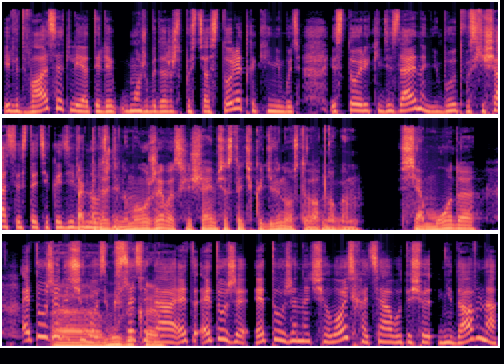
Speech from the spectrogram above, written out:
или 20 лет, или, может быть, даже спустя 100 лет какие-нибудь историки дизайна не будут восхищаться эстетикой 90-х. Так, подожди, но мы уже восхищаемся эстетикой 90-х во многом вся мода. Это уже началось. Э, музыка. Кстати, да, это, это, уже, это уже началось, хотя вот еще недавно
